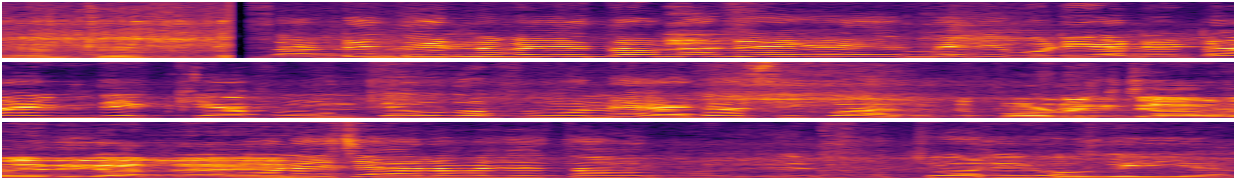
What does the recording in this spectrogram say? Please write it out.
ਤੁਸੀਂ ਸਾਢੇ ਤਿੰਨ ਵਜੇ ਤਾਂ ਉਹਨਾਂ ਨੇ ਮੇਰੀ ਗੁੜੀਆ ਨੇ ਟਾਈਮ ਦੇਖਿਆ ਫੋਨ ਤੇ ਉਦੋਂ ਫੋਨ ਹੈਗਾ ਸੀ ਘਰ। ਪੌਣੇ 4 ਵਜੇ ਦੀ ਗੱਲ ਹੈ ਪੌਣੇ 4 ਵਜੇ ਤਾਂ ਚੋਰੀ ਹੋ ਗਈ ਆ।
